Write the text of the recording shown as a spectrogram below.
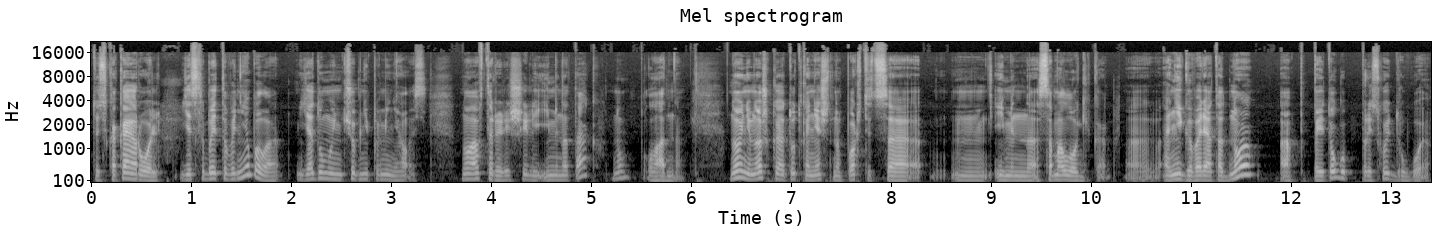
То есть какая роль? Если бы этого не было, я думаю, ничего бы не поменялось. Но авторы решили именно так, ну, ладно. Но немножко тут, конечно, портится именно сама логика. А, они говорят одно, а по итогу происходит другое.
